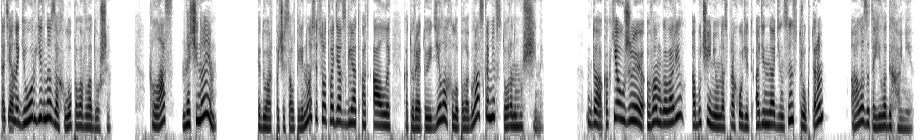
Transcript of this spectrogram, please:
Татьяна Георгиевна захлопала в ладоши. «Класс, начинаем?» Эдуард почесал переносицу, отводя взгляд от Аллы, которая то и дело хлопала глазками в сторону мужчины. «Да, как я уже вам говорил, обучение у нас проходит один на один с инструктором». Алла затаила дыхание.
